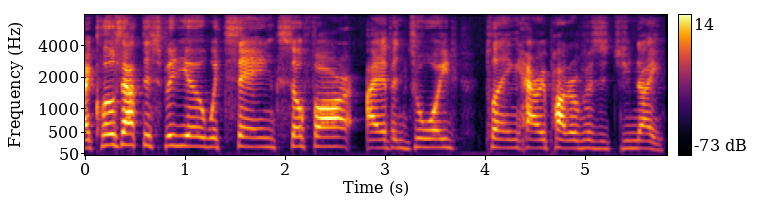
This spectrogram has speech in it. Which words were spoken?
I close out this video with saying so far I have enjoyed playing Harry Potter Wizards Unite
